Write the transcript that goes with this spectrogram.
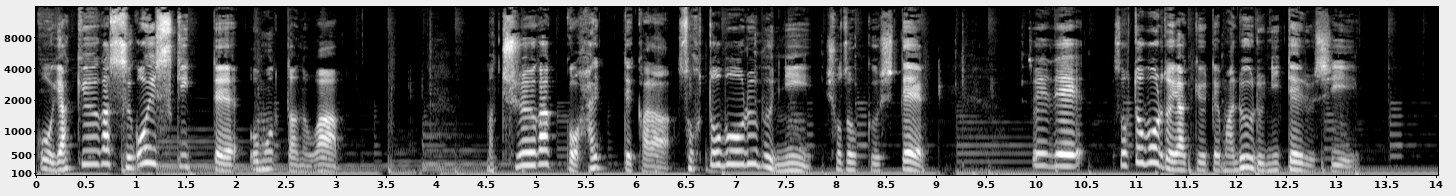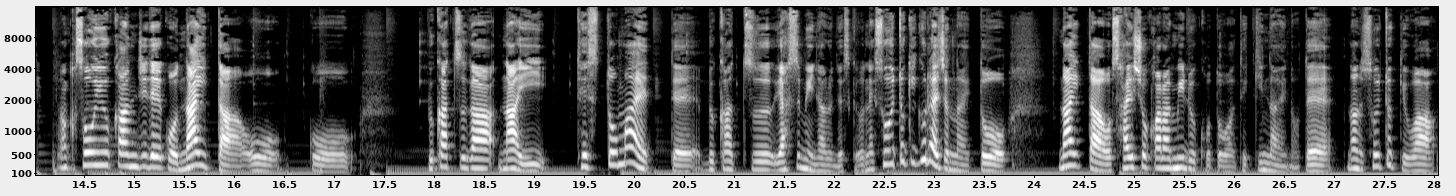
こう野球がすごい好きって思ったのは、まあ、中学校入ってからソフトボール部に所属してそれでソフトボールと野球ってまあルール似てるしなんかそういう感じでこうナイターをこう部活がないテスト前って部活休みになるんですけどね。そういう時ぐらいじゃないとナイターを最初から見ることはできないのでなのでそういう時は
